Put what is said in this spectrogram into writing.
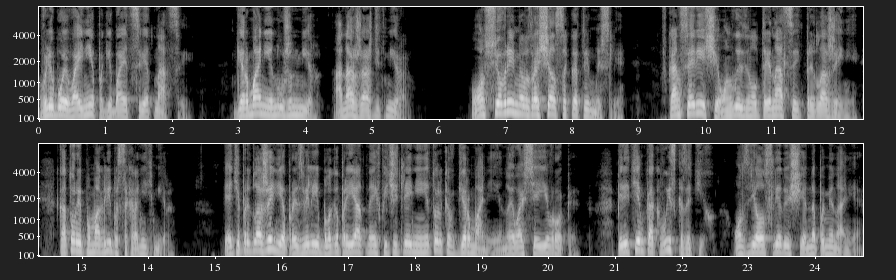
В любой войне погибает цвет нации. Германии нужен мир, она жаждет мира. Он все время возвращался к этой мысли. В конце речи он выдвинул 13 предложений, которые помогли бы сохранить мир. Эти предложения произвели благоприятное впечатление не только в Германии, но и во всей Европе. Перед тем, как высказать их, он сделал следующее напоминание.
